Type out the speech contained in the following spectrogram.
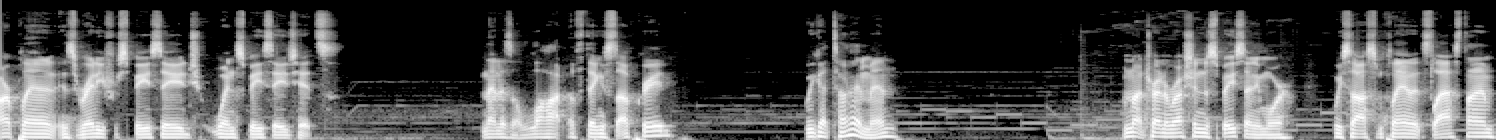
our planet is ready for space age when space age hits. And that is a lot of things to upgrade. We got time, man. I'm not trying to rush into space anymore. We saw some planets last time.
